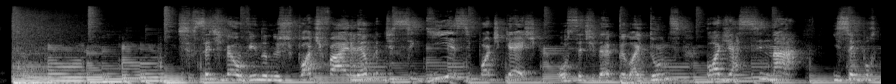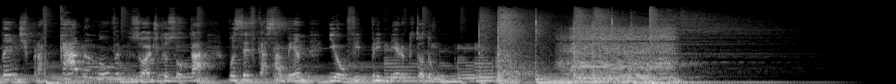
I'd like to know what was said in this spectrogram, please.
Se você estiver ouvindo no Spotify, lembra de seguir esse podcast. Ou se estiver pelo iTunes, pode assinar. Isso é importante para cada novo episódio que eu soltar, você ficar sabendo e ouvir primeiro que todo mundo.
